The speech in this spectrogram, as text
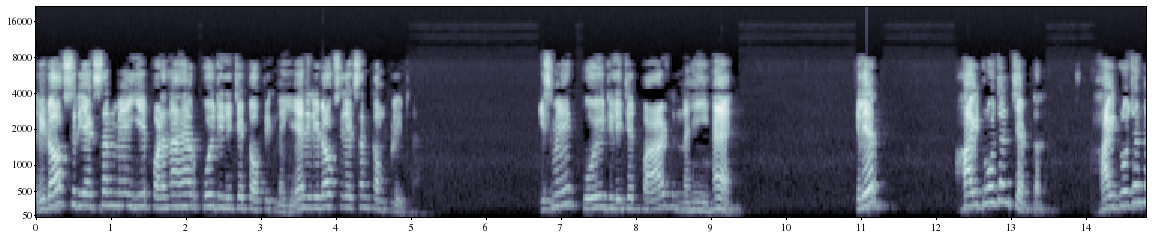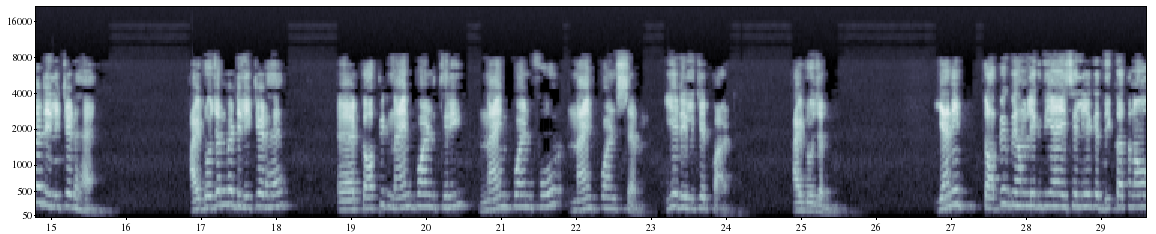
रिडॉक्स रिएक्शन में ये पढ़ना है और कोई रिलेटेड टॉपिक नहीं है. यानी रिडॉक्स रिएक्शन कंप्लीट है. इसमें कोई डिलीटेड पार्ट नहीं है। क्लियर हाइड्रोजन चैप्टर हाइड्रोजन में डिलीटेड है। हाइड्रोजन में डिलीटेड है टॉपिक 9.3, 9.4, 9.7 ये डिलीटेड पार्ट हाइड्रोजन में। यानी टॉपिक भी हम लिख दिए हैं इसीलिए कि दिक्कत ना हो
